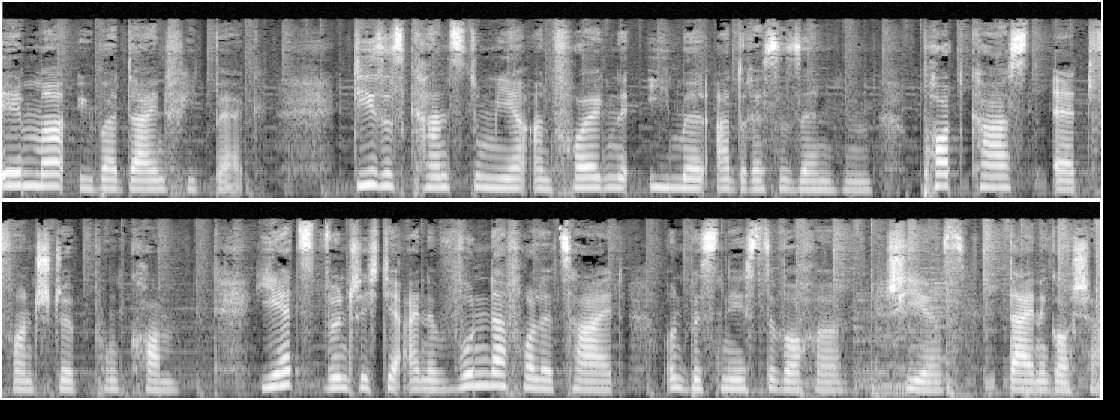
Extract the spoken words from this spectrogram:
immer über dein Feedback. Dieses kannst du mir an folgende E-Mail-Adresse senden: podcast@vonstüb.com. Jetzt wünsche ich dir eine wundervolle Zeit und bis nächste Woche. Cheers, deine Goscha.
